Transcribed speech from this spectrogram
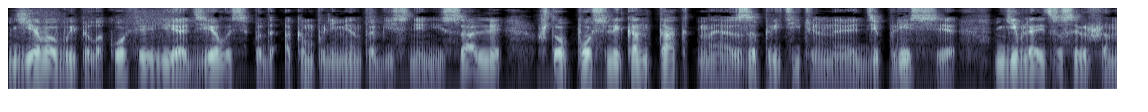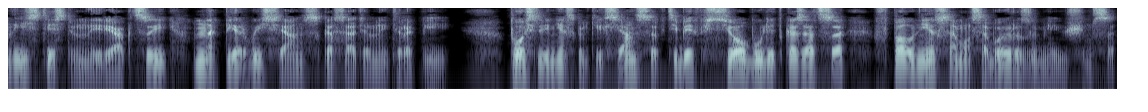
Ева выпила кофе и оделась под аккомпанемент объяснений Салли, что послеконтактная запретительная депрессия является совершенно естественной реакцией на первый сеанс касательной терапии после нескольких сеансов тебе все будет казаться вполне само собой разумеющимся.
